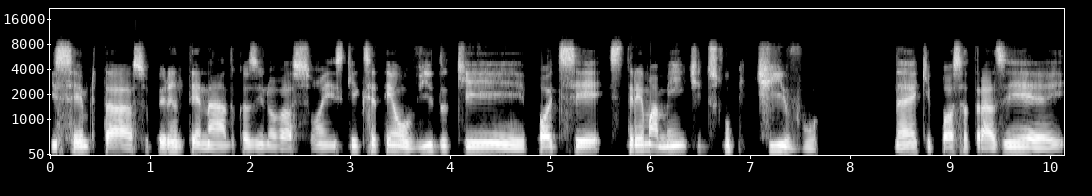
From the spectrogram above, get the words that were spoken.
e sempre está super antenado com as inovações, o que, que você tem ouvido que pode ser extremamente disruptivo, né, que possa trazer,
